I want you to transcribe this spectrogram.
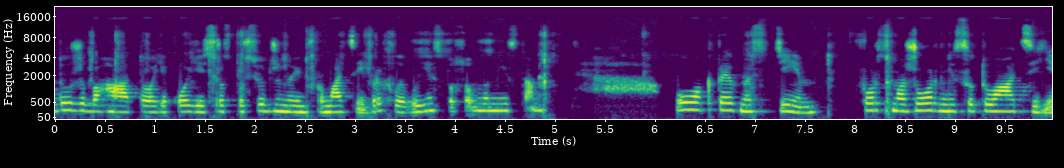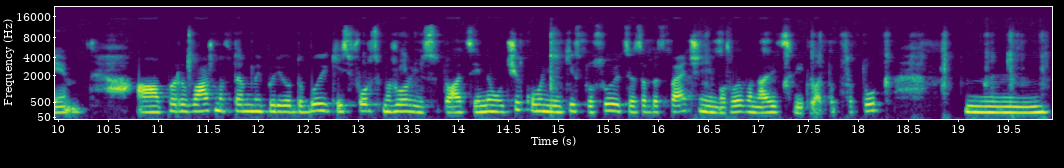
дуже багато якоїсь розповсюдженої інформації брехливої стосовно міста. По активності, форс-мажорні ситуації, переважно в темний період доби якісь форс-мажорні ситуації, неочікувані, які стосуються забезпечення, можливо, навіть світла. Тобто тут м,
